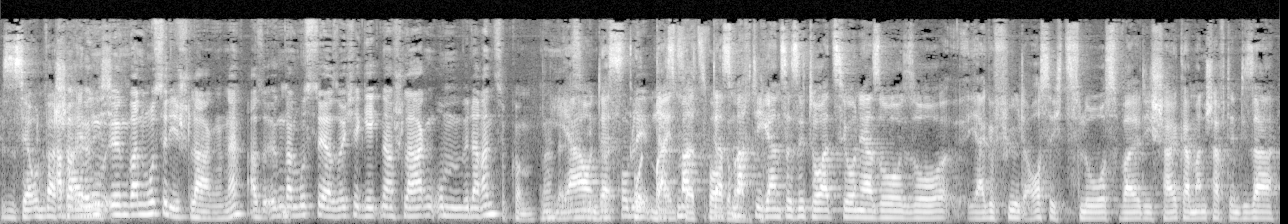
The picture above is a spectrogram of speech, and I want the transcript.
ist es sehr unwahrscheinlich. Aber irg irgendwann musst du die schlagen, ne? Also irgendwann musst du ja solche Gegner schlagen, um wieder ranzukommen. Ne? Das ja, und das, das, Problem. das, macht, das macht die ganze Situation ja so, so, ja, gefühlt aussichtslos, weil die Schalker Mannschaft in dieser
